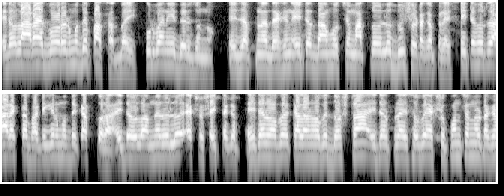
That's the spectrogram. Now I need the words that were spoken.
এটা হলো আড়াই বহরের মধ্যে পাঁচ হাত ভাই কুরবানি ঈদের জন্য। এই যে আপনারা দেখেন এটার দাম হচ্ছে মাত্র হলো দুইশো টাকা প্রাইস এটা হলো আর একটা ভাটিকের মধ্যে কাজ করা। এটা হলো আপনার হলো একশো ষাট টাকা। এটার হবে কালার হবে দশটা এটার প্রাইস হবে একশো পঞ্চান্ন টাকা।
